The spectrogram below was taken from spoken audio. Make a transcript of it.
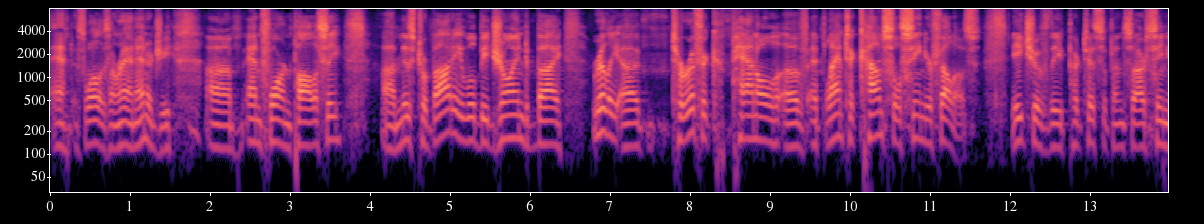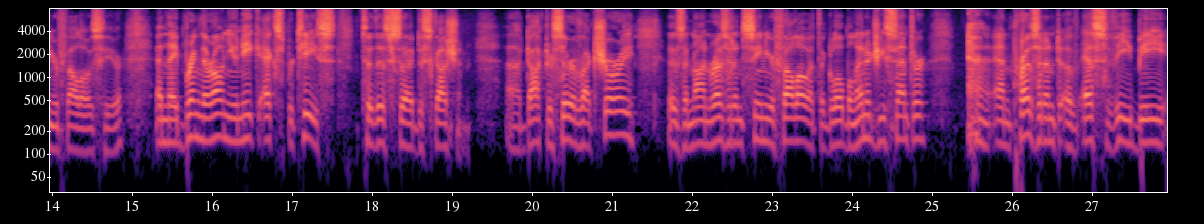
and as well as Iran energy uh, and foreign policy. Uh, Ms. Torbati will be joined by really a terrific panel of Atlantic Council senior fellows. Each of the participants are senior fellows here, and they bring their own unique expertise to this uh, discussion. Uh, Dr. Sara Vakhshouri is a non resident senior fellow at the Global Energy Center and president of SVB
